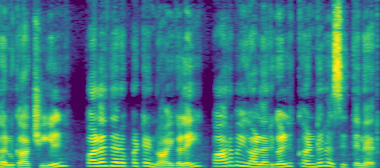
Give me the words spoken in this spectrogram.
கண்காட்சியில் பலதரப்பட்ட நாய்களை பார்வையாளர்கள் கண்டு ரசித்தனர்.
